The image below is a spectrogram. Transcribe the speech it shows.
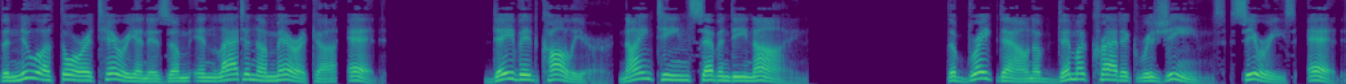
The New Authoritarianism in Latin America, ed. David Collier 1979. The Breakdown of Democratic Regimes series, ed.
